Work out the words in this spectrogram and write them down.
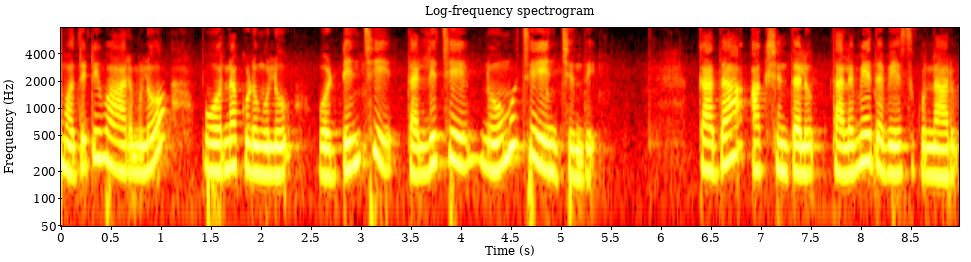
మొదటి వారములో పూర్ణకుడుములు వడ్డించి తల్లిచే నోము చేయించింది. కథ అక్షింతలు తల మీద వేసుకున్నారు.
